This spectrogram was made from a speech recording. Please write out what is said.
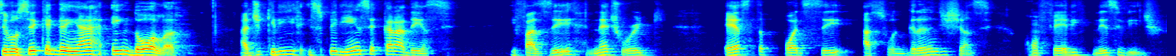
Se você quer ganhar em dólar, adquirir experiência canadense e fazer network, esta pode ser a sua grande chance. Confere nesse vídeo.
